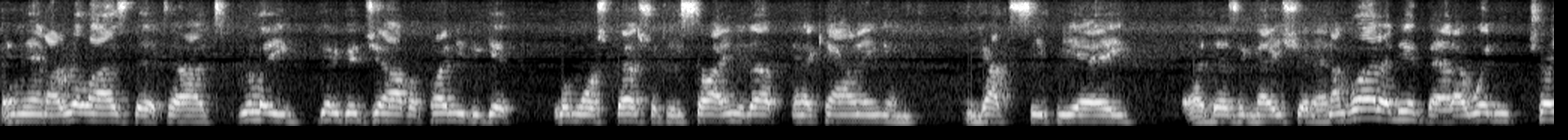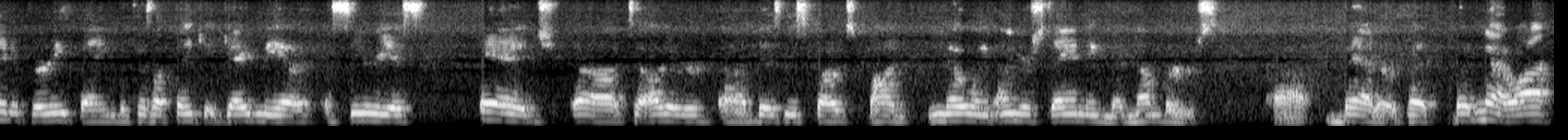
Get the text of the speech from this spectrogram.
and then I realized that uh, to really get a good job, I probably need to get a little more specialty. So I ended up in accounting and, and got the CPA uh, designation. And I'm glad I did that. I wouldn't trade it for anything because I think it gave me a, a serious edge uh, to other uh, business folks by knowing, understanding the numbers uh, better. But but no, I,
